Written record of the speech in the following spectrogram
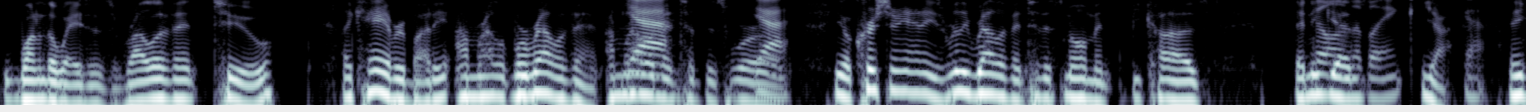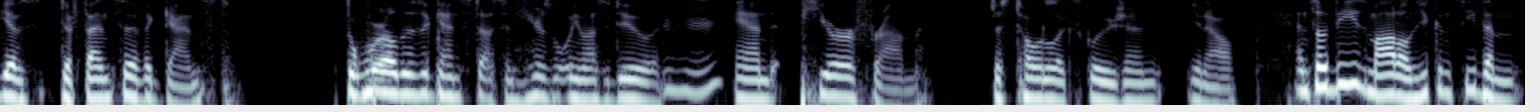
one of the ways is relevant to like hey everybody, I'm rele- we're relevant. I'm Yeah. relevant to this world. Yeah. You know, Christianity is really relevant to this moment because then Fill he in the gives blank. yeah. Yeah. And he gives defensive against the world is against us and here's what we must do Mm-hmm. and pure from just total exclusion, you know. And so these models you can see them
